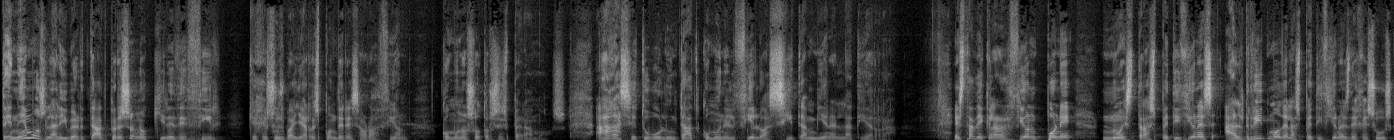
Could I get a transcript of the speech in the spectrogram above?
Tenemos la libertad, pero eso no quiere decir que Jesús vaya a responder esa oración como nosotros esperamos. Hágase tu voluntad como en el cielo, así también en la tierra. Esta declaración pone nuestras peticiones al ritmo de las peticiones de Jesús,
